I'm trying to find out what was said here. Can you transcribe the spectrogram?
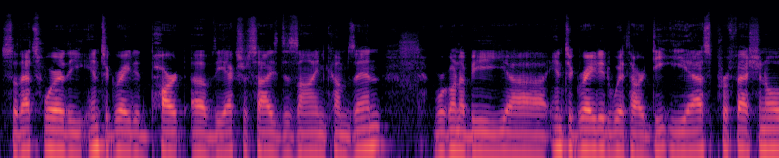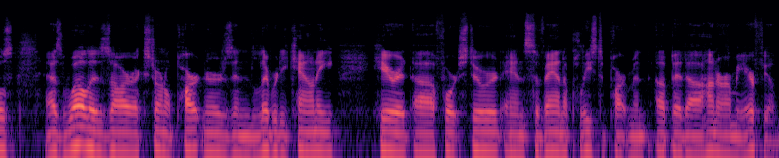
So that's where the integrated part of the exercise design comes in. We're going to be uh, integrated with our DES professionals as well as our external partners in Liberty County here at uh, Fort Stewart and Savannah Police Department up at uh, Hunter Army Airfield.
